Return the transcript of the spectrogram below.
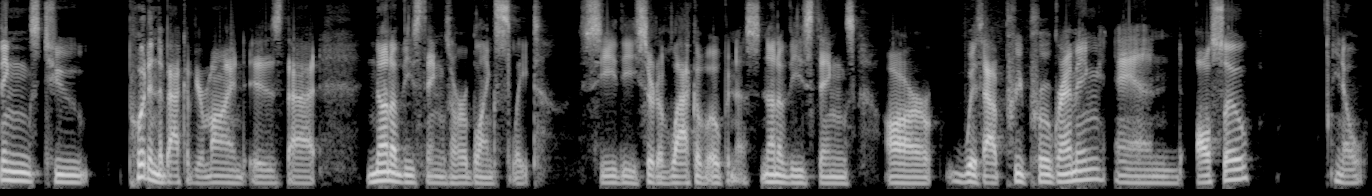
Things to put in the back of your mind is that none of these things are a blank slate. See the sort of lack of openness. None of these things are without pre programming. And also, you know,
